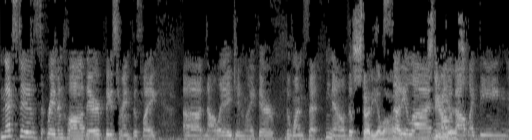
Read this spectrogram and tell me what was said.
Next is Ravenclaw. Their biggest strength is like uh, knowledge and like they're the ones that you know the Study a lot. study a lot. And they're all about like being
